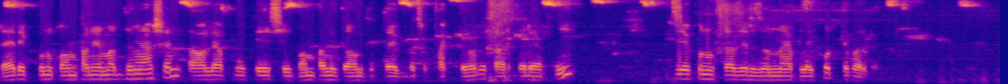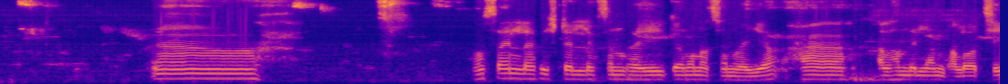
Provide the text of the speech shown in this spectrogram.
ডাইরেক্ট কোনো কোম্পানির মাধ্যমে আসেন, তাহলে আপনাকে সেই কোম্পানিতে অন্তত এক বছর থাকতে হবে। তারপরে আপনি যে কোনো কাজের জন্য অ্যাপ্লাই করতে পারবেন। হোসাইন লাইফ স্টাইল ইলেকশন ভাই, কেমন আছেন ভাইয়া? হ্যাঁ আলহামদুলিল্লাহ আমি ভালো আছি।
